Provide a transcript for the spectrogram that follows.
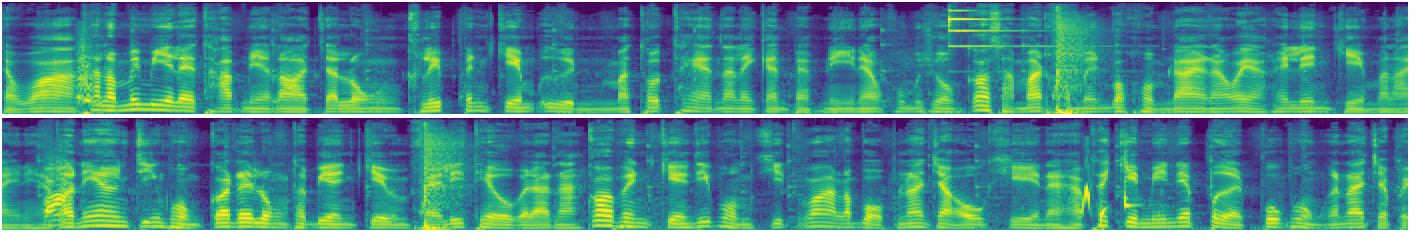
แต่ว่าถ้าเราไม่มีอะไรทำเนี่ย เราอาจจะลงคลิปเป็นเกมอื่น มาทดแทนอะไรกันแบบนี้นะครับคุณผู้ชม ก็สามารถคอมเมนต์บอกผมได้นะว่าอยากให้เล่นเกมอะไรนะครับ ตอนนี้เอาจริงๆผมก็ได้ลงทะเบียนเกม Fairy Tail ไปแล้วนะ ก็เป็นเกมที่ผมคิดว่าระบบน่าจะโอเคนะครับ ถ้าเกมนี้เนี่ยเปิดปุ๊บผมก็น่าจะไป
